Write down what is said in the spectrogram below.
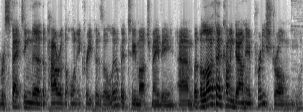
respecting the the power of the haunted creepers a little bit too much, maybe. Um, but the lower third coming down here pretty strong.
